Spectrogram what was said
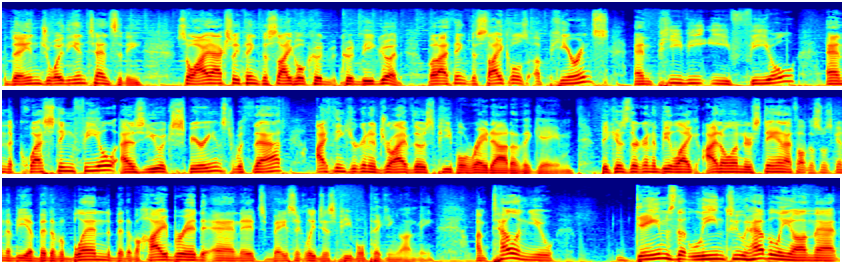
They enjoy the intensity. So I actually think the cycle could could be good. But I think the cycle's appearance and PvE feel and the questing feel as you experienced with that, I think you're going to drive those people right out of the game because they're going to be like, I don't understand. I thought this was going to be a bit of a blend, a bit of a hybrid, and it's basically just people picking on me. I'm telling you, games that lean too heavily on that,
